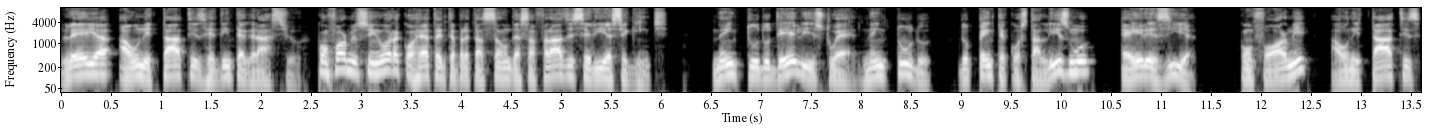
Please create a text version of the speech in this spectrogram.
Leia a Unitatis Redintegratio. Conforme o senhor, a correta interpretação dessa frase seria a seguinte: nem tudo dele, isto é, nem tudo do pentecostalismo é heresia, conforme a Unitatis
